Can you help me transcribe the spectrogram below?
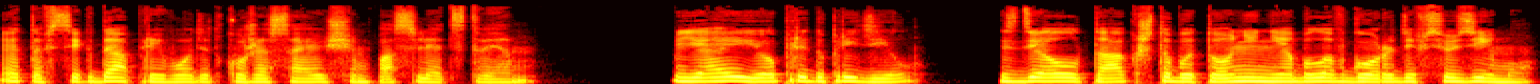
Это всегда приводит к ужасающим последствиям. Я ее предупредил. Сделал так, чтобы Тони не было в городе всю зиму.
